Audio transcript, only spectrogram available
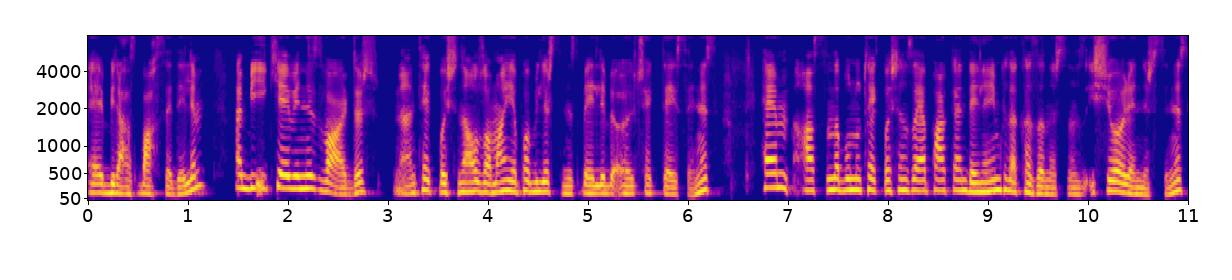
biraz bahsedelim. Hani bir iki eviniz vardır yani tek başına o zaman yapabilirsiniz belli bir ölçekteyseniz. Hem aslında bunu tek başınıza yaparken deneyim de kazanırsınız, işi öğrenirsiniz.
